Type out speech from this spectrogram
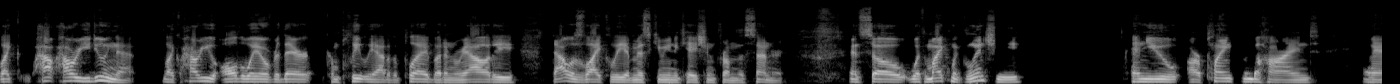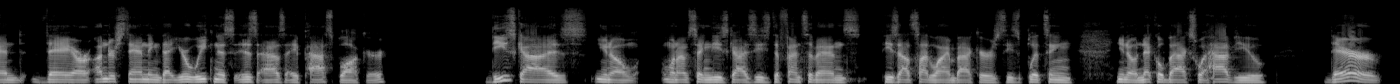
Like, how, how are you doing that? Like, how are you all the way over there completely out of the play? But in reality, that was likely a miscommunication from the center. And so with Mike McGlinchey, and you are playing from behind, and they are understanding that your weakness is as a pass blocker, these guys, you know, when I'm saying these guys, these defensive ends, these outside linebackers, these blitzing, you know, nickelbacks, what have you, they're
